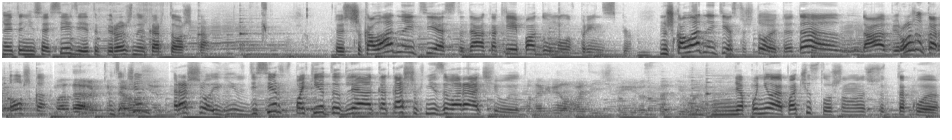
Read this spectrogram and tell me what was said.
Это не соседи, это пирожная картошка. То есть шоколадное тесто, да, как я и подумала, в принципе. Ну, шоколадное тесто, что это? Это, да, пирожная картошка. Подарок-то, Зачем? короче. Хорошо, и десерт в пакеты для какашек не заворачивают. Подогрел водичкой и растопил. Я поняла, я почувствовала, что оно что-то такое.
